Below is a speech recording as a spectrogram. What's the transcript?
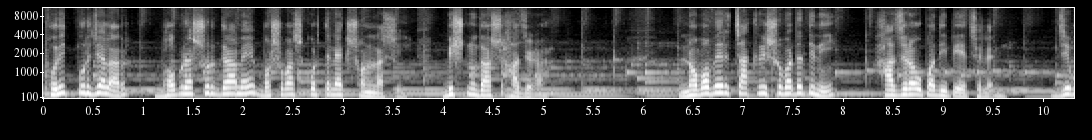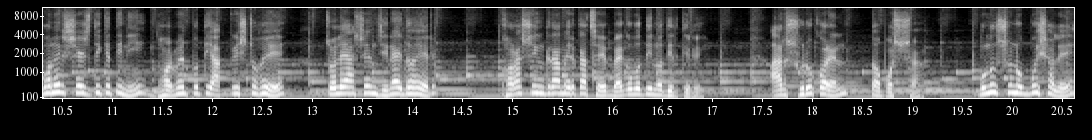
ফরিদপুর জেলার ভবরাসুর গ্রামে বসবাস করতেন এক সন্ন্যাসী বিষ্ণুদাস হাজরা। নবাবের চাকরির সুবাদে তিনি হাজরা উপাধি পেয়েছিলেন। জীবনের শেষ দিকে তিনি ধর্মের প্রতি আকৃষ্ট হয়ে চলে আসেন ঝিনাইদহের খরাসিং গ্রামের কাছে বেগবতী নদীর তীরে। আর শুরু করেন তপস্যা। উনিশশো নব্বই সালে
